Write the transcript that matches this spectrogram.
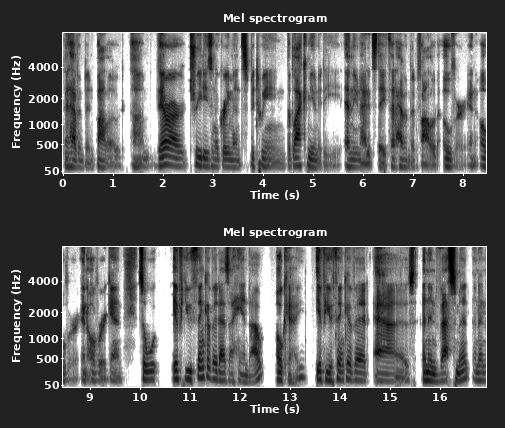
that haven't been followed. Um, there are treaties and agreements between the Black community and the United States that haven't been followed over and over and over again. So if you think of it as a handout, okay. If you think of it as an investment an,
